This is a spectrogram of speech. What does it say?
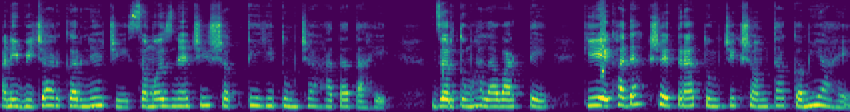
आणि विचार करण्याची समजण्याची शक्ती ही तुमच्या हातात आहे. जर तुम्हाला वाटते की एखाद्या क्षेत्रात तुमची क्षमता कमी आहे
